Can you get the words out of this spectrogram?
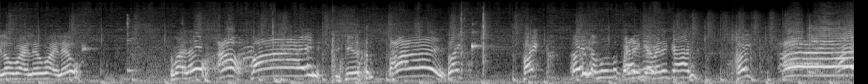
เร็วไปเร็วไปเร็วไปเร็วเอ้าไป อีกทีนึงไป เฮ้ย เฮ้ย เฮ้ยอย่ามือมาไปในแกไปในการเฮ้ยเอ้ย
